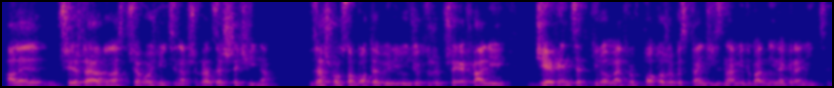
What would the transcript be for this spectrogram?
ale przyjeżdżają do nas przewoźnicy na przykład ze Szczecina. W zeszłą sobotę byli ludzie, którzy przejechali 900 kilometrów po to, żeby spędzić z nami dwa dni na granicy.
